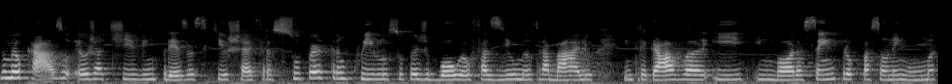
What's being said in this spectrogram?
No meu caso, eu já tive empresas que o chefe era super tranquilo, super de boa, eu fazia o meu trabalho, entregava e ia embora sem preocupação nenhuma.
